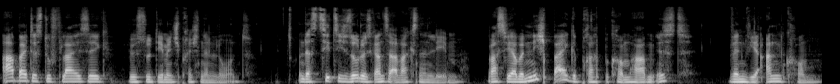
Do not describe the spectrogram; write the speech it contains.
Arbeitest du fleißig, wirst du dementsprechend entlohnt. Und das zieht sich so durchs ganze Erwachsenenleben. Was wir aber nicht beigebracht bekommen haben, ist, wenn wir ankommen.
